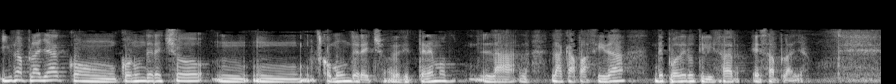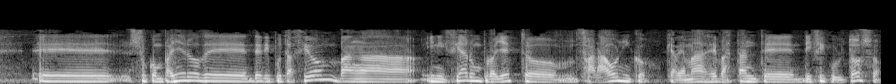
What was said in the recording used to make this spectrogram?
y una playa con, con un derecho mm, mm, como un derecho. Es decir, tenemos la, la capacidad de poder utilizar esa playa. Eh, su compañero de, Diputación van a iniciar un proyecto faraónico, que además es bastante dificultoso,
